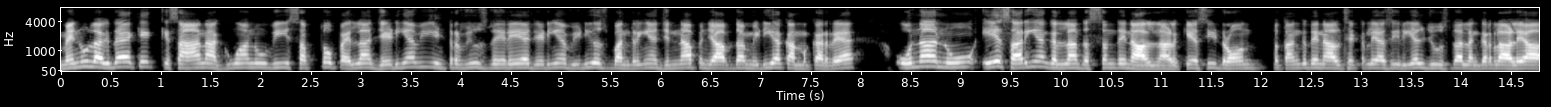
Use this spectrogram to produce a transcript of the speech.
ਮੈਨੂੰ ਲੱਗਦਾ ਹੈ ਕਿ ਕਿਸਾਨ ਆਗੂਆਂ ਨੂੰ ਵੀ ਸਭ ਤੋਂ ਪਹਿਲਾਂ ਜਿਹੜੀਆਂ ਵੀ ਇੰਟਰਵਿਊਜ਼ ਦੇ ਰਹੇ ਆ ਜਿਹੜੀਆਂ ਵੀਡੀਓਜ਼ ਬਣ ਰਹੀਆਂ ਜਿੰਨਾ ਪੰਜਾਬ ਦਾ ਮੀਡੀਆ ਕੰਮ ਕਰ ਰਿਹਾ ਉਹਨਾਂ ਨੂੰ ਇਹ ਸਾਰੀਆਂ ਗੱਲਾਂ ਦੱਸਣ ਦੇ ਨਾਲ ਨਾਲ ਕਿ ਅਸੀਂ ਡਰੋਨ ਪਤੰਗ ਦੇ ਨਾਲ ਸਿੱਟ ਲਿਆ ਅਸੀਂ ਰੀਅਲ ਜੂਸ ਦਾ ਲੰਗਰ ਲਾ ਲਿਆ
